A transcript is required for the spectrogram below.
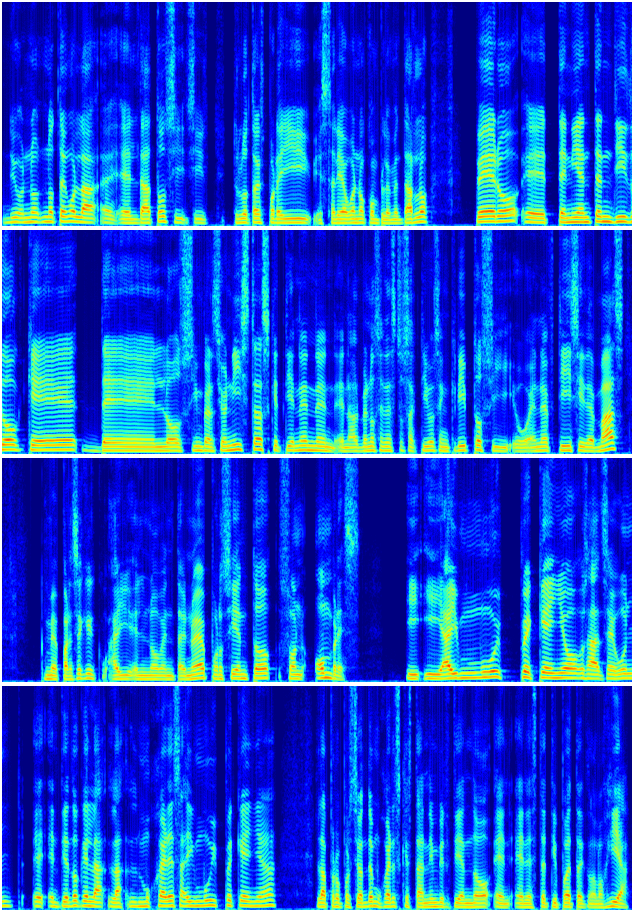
digo, no, no tengo la, eh, el dato, si, si tú lo traes por ahí estaría bueno complementarlo, pero eh, tenía entendido que de los inversionistas que tienen, en, al menos en estos activos en criptos y, o NFTs y demás, me parece que hay el 99% son hombres y, hay muy pequeño, o sea, según eh, entiendo que las mujeres hay muy pequeña la proporción de mujeres que están invirtiendo en, este tipo de tecnología.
